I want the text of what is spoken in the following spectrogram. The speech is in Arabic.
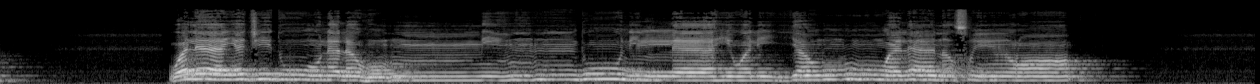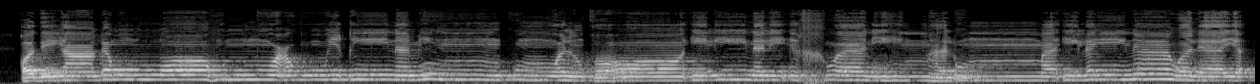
ولا يجدون لهم من دون الله وليا ولا نصيرا. قد يعلم الله المعوقين منكم والقائلين لإخوانهم هلم إلينا ولا يأتون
